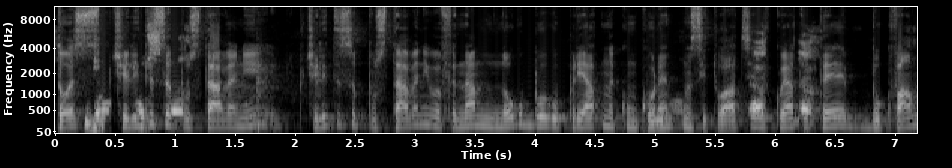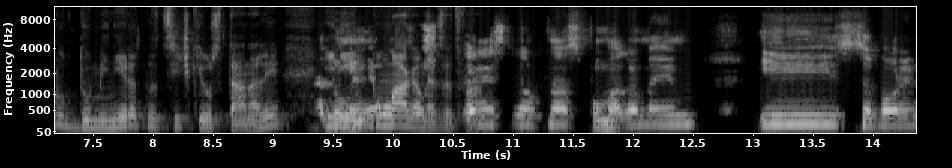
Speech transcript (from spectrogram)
Тоест, пчелите са, поставени, пчелите са поставени в една много благоприятна конкурентна ситуация, да, в която да. те буквално доминират над всички останали те и ние им помагаме за това. Те са от нас, помагаме им и се борим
